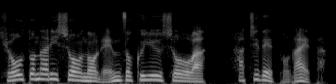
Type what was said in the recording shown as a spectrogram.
京都成賞の連続優勝は8で途絶えた。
